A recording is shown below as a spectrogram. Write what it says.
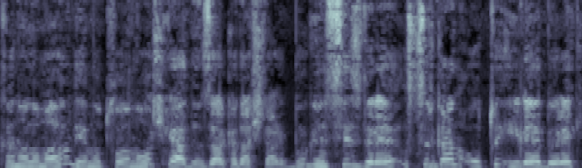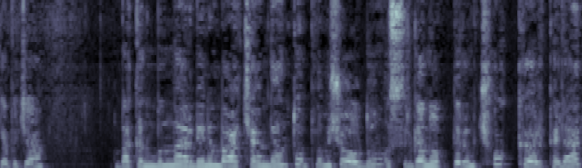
Kanalıma ve mutfağıma hoş geldiniz arkadaşlar. Bugün sizlere ısırgan otu ile börek yapacağım. Bakın bunlar benim bahçemden toplamış olduğum ısırgan otlarım. Çok körpeler.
